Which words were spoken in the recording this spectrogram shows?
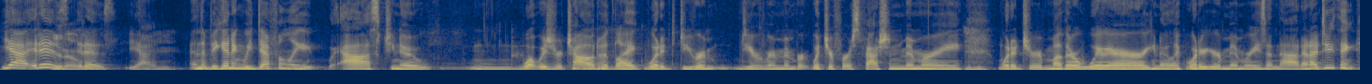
yeah, it is. know, it is. Yeah. In the beginning, we definitely asked, you know, what was your childhood like? What did do you rem- do you remember? What's your first fashion memory? Mm-hmm. What did your mother wear? You know, like what are your memories in that? And I do think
